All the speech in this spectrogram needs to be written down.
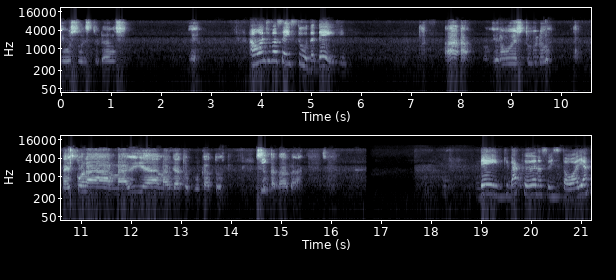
e eu sou estudante. É. Aonde você estuda, Dave? Ah, eu estudo na escola Maria Margato Bucato, Santa Bárbara. Dave, que bacana a sua história.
